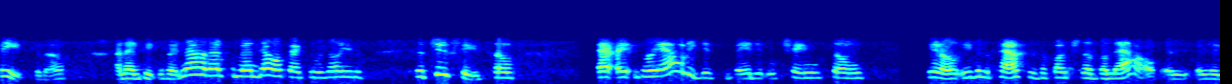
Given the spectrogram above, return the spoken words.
seats. You know, and then people say, no, that's the Mandela effect. It was only the, the two seats. So uh, uh, reality gets debated and changed. So you know, even the past is a function of the now and, and the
